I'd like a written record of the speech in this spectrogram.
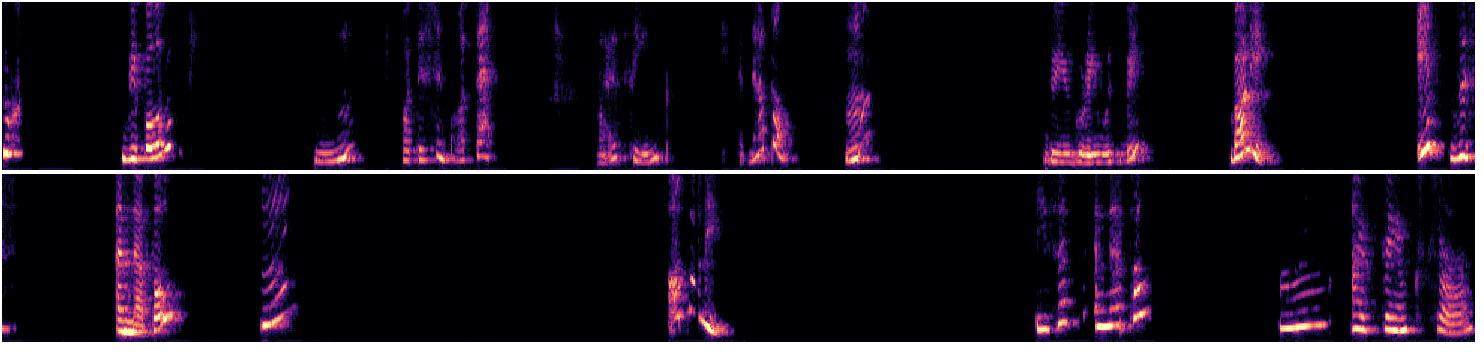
Two cups. People of Hmm? What do you think? What that? I think it's an apple. Hmm? Do you agree with me? Bunny, is this an apple? Hmm? Oh, Bunny, is it an apple? Mm, I think so.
